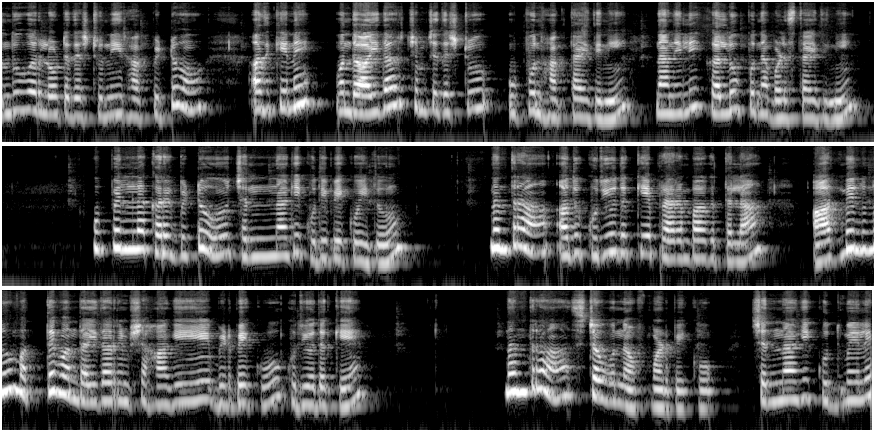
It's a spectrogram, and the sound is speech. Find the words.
ಒಂದೂವರೆ ಲೋಟದಷ್ಟು ನೀರು ಹಾಕಿಬಿಟ್ಟು ಅದಕ್ಕೇ ಒಂದು ಐದಾರು ಚಮಚದಷ್ಟು ಉಪ್ಪನ್ನು ಹಾಕ್ತಾ ಇದ್ದೀನಿ. ನಾನಿಲ್ಲಿ ಕಲ್ಲುಪ್ಪನ್ನು ಬಳಸ್ತಾ ಇದ್ದೀನಿ. ಉಪ್ಪೆಲ್ಲ ಕರಗಿಬಿಟ್ಟು ಚೆನ್ನಾಗಿ ಕುದಿಬೇಕು ಇದು. ನಂತರ ಅದು ಕುದಿಯೋದಕ್ಕೆ ಪ್ರಾರಂಭ ಆಗುತ್ತಲ್ಲ ಆದಮೇಲೂ ಮತ್ತೆ ಒಂದು ಐದಾರು ನಿಮಿಷ ಹಾಗೆಯೇ ಬಿಡಬೇಕು ಕುದಿಯೋದಕ್ಕೆ. ನಂತರ ಸ್ಟವನ್ನು ಆಫ್ ಮಾಡಬೇಕು. ಚೆನ್ನಾಗಿ ಕುದ್ಮೇಲೆ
